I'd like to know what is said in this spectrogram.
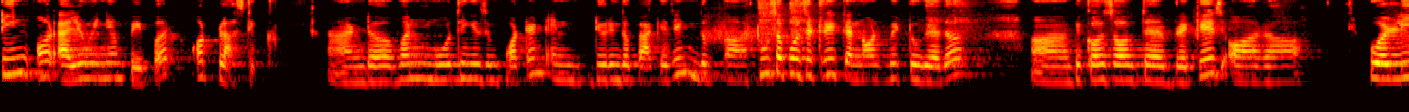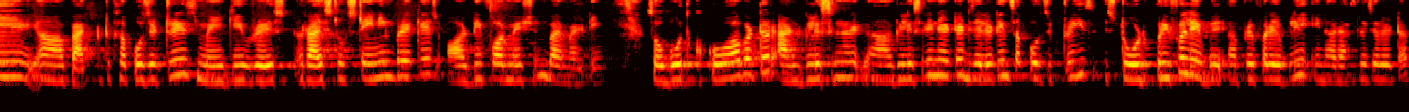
tin or aluminum paper or plastic and uh, one more thing is important in during the packaging the uh, two suppository cannot be together uh, because of their breakage or uh, poorly uh, packed suppositories may give rise, rise to staining breakage or deformation by melting. So both cocoa butter and glycerin, uh, glycerinated gelatin suppositories stored preferably, preferably in a refrigerator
